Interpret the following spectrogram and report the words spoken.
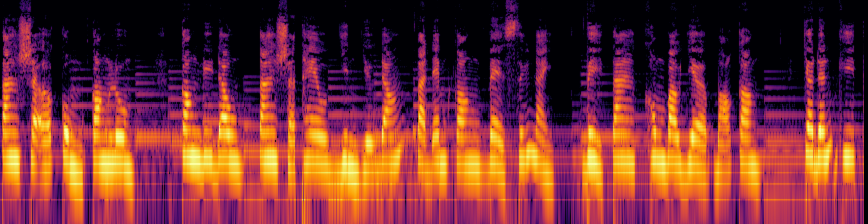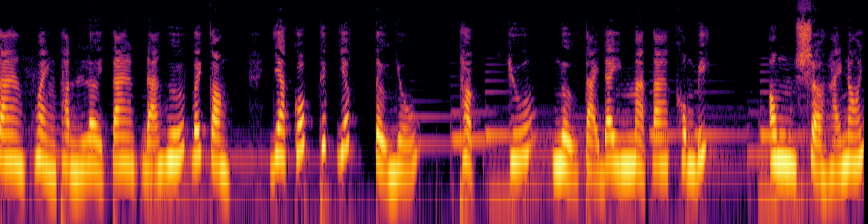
ta sẽ ở cùng con luôn. Con đi đâu, ta sẽ theo gìn giữ đón và đem con về xứ này, vì ta không bao giờ bỏ con, cho đến khi ta hoàn thành lời ta đã hứa với con. Gia Cốp thức giấc tự nhủ, thật Chúa ngự tại đây mà ta không biết. Ông sợ hãi nói,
